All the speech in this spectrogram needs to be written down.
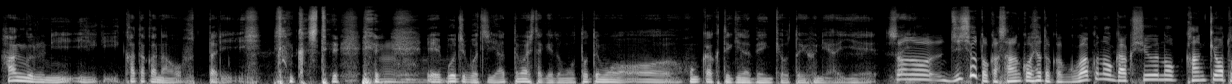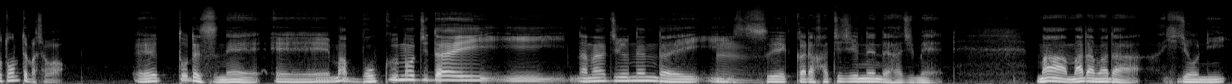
ハングルにカタカナを振ったりなんかしてえー、ぼちぼちやってましたけども、とても本格的な勉強というふうには言えその辞書とか参考書とか、語学の学習の環境は整ってましたか？えー、っとですね、えーまあ、僕の時代、70年代末から80年代初め、まあ、まだまだ非常に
